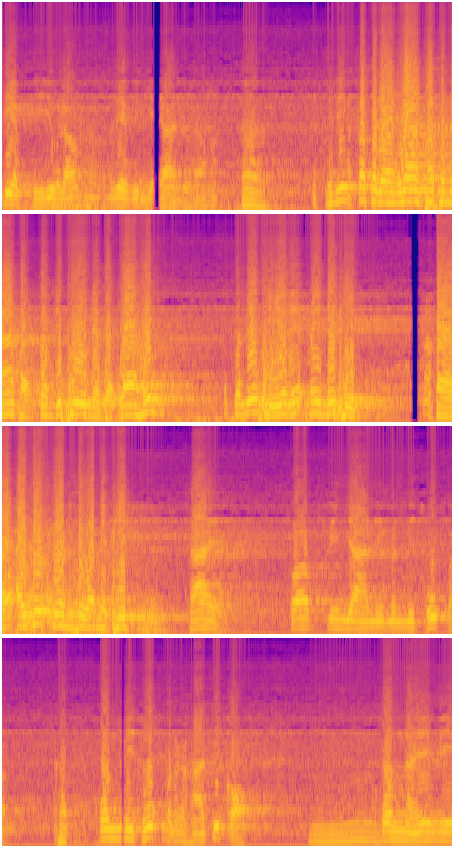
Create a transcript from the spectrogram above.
เรียกผีอยู่แล้วเรียกวิญญาณอยู่แล้วอ่าทีนี้ก็แสดงว่าทัศนะของคนที่พูดเนี่ยบอกว่าเฮ้ยจะเรียกผีอันนี้ไม่ไม่ผิด แต่ไอ้ที่ควรสวดเนี่ยผิด ใช่เพราะวิญญาณนี่มันมีทุกข์อะ ครับ คนมีทุกข์มันก็หาที่เกาะอืมคนไหนมี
